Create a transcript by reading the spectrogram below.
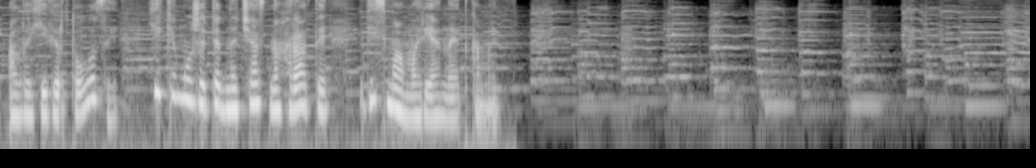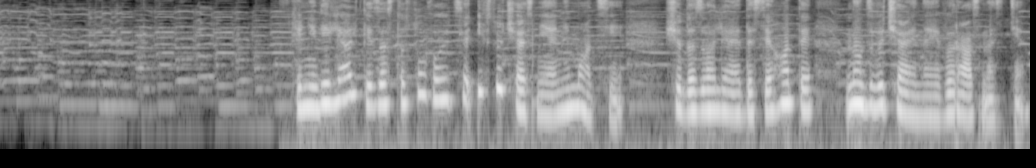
але є віртуози, які можуть одночасно грати вісьма маріонетками. Тіньові ляльки застосовуються і в сучасній анімації, що дозволяє досягати надзвичайної виразності.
